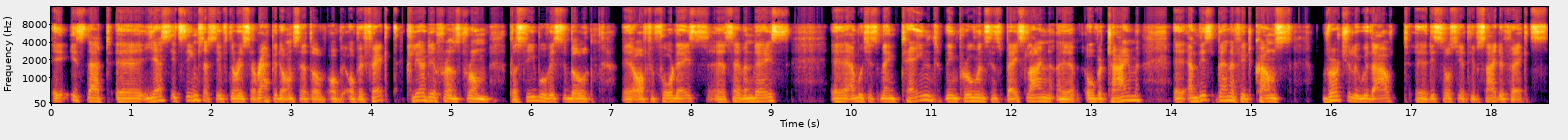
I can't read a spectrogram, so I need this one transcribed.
is that uh, yes, it seems as if there is a rapid onset of, of, of effect, clear difference from placebo visible uh, after four days, uh, seven days. Uh, and which is maintained the improvement since baseline uh, over time. Uh, and this benefit comes virtually without dissociative side effects.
